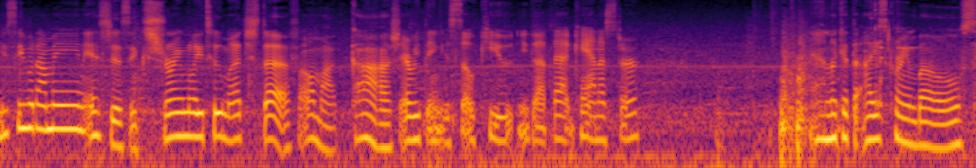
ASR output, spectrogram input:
You see what I mean? It's just extremely too much stuff. Oh my gosh, everything is so cute. You got that canister. And look at the ice cream bowls.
